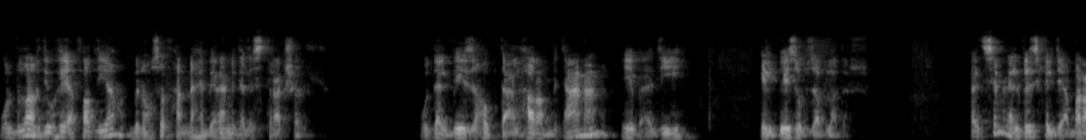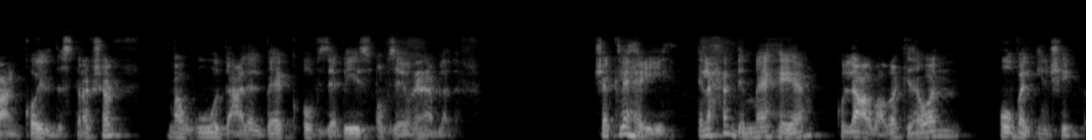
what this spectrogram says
وال bladder دي وهي فاضية بنوصفها انها pyramidal structure وده ال base أهو بتاع الهرم بتاعنا يبقى دي ال base of the bladder فال seminal vesicle دي عبارة عن coiled structure موجود على ال back of the base of the urinary bladder شكلها إيه؟ إلى حد ما هي كلها على بعضها كده oval in shape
